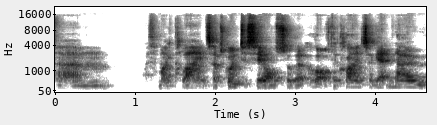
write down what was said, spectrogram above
um, with my clients. I was going to say also that a lot of the clients I get now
